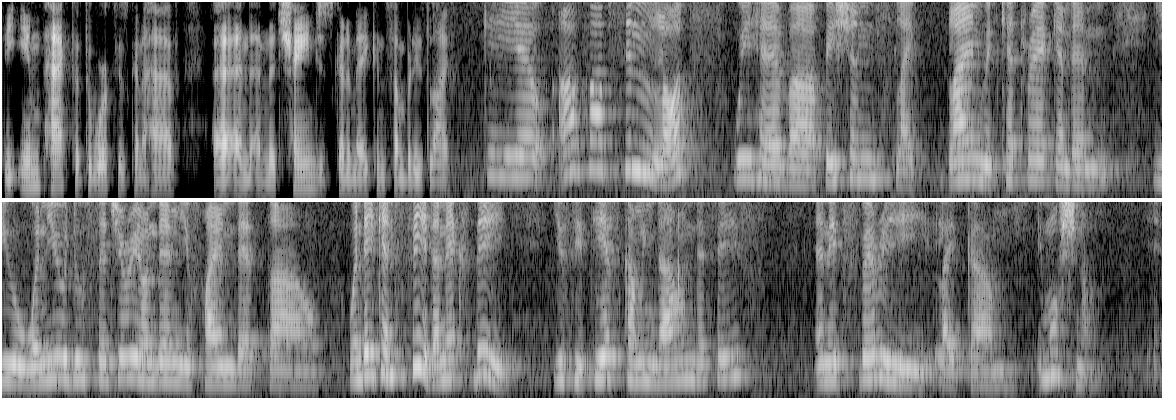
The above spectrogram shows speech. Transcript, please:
the impact that the work is going to have uh, and, and the change it's going to make in somebody's life? Okay yeah i've, I've seen lots. We have uh, patients like blind with cataract and then you when you do surgery on them you find that uh, when they can see the next day, you see tears coming down their face, and it's very like um, emotional. Yeah.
